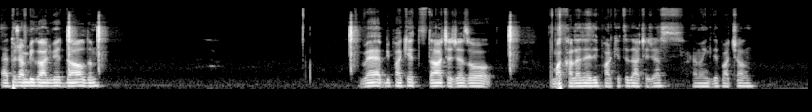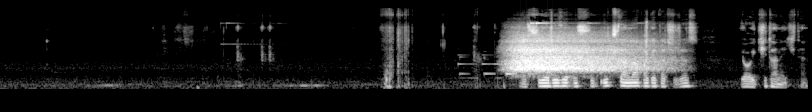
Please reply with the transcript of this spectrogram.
Evet hocam bir galibiyet daha aldım. Ve bir paket daha açacağız. O makaleleri paketi de açacağız. Hemen gidip açalım. Şu 773 tane daha paket açacağız. Yo iki tane iki tane.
